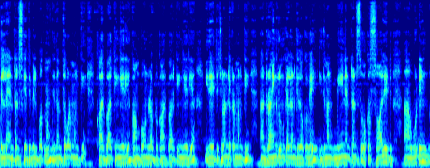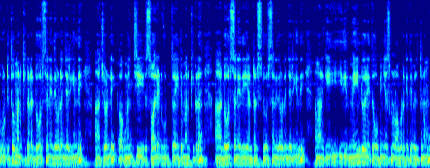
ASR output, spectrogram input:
వెళ్ళిన ఎంట్రన్స్కి అయితే వెళ్ళిపోతున్నాం. ఇదంతా కూడా మనకి కార్ పార్కింగ్ ఏరియా కాంపౌండ్ లోపల కార్ పార్కింగ్ ఏరియా ఇదైతే చూడండి ఇక్కడ మనకి డ్రాయింగ్ రూమ్కి వెళ్ళడానికి ఒక వే. ఇది మనకి మెయిన్ ఎంట్రన్స్ ఒక సాలిడ్ వుడెన్ వుడ్తో మనకి ఇక్కడ డోర్స్ అనేది ఇవ్వడం జరిగింది. చూడండి ఒక మంచి సాలిడ్ వుడ్తో అయితే మనకి ఇక్కడ డోర్స్ అనేది ఎంట్రన్స్ డోర్స్ అనేది ఇవ్వడం జరిగింది. మనకి ఇది మెయిన్ డోర్ అయితే ఓపెన్ చేసుకుని లోపలికి అయితే వెళ్తున్నాము.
